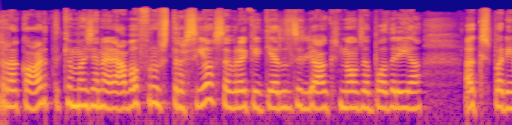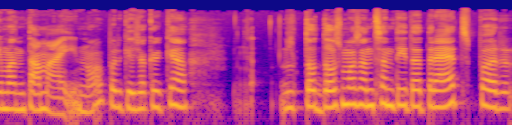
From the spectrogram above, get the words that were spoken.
record que me generava frustració saber que aquells llocs no els podria experimentar mai, no? Perquè jo crec que tots dos mos han sentit atrets per,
